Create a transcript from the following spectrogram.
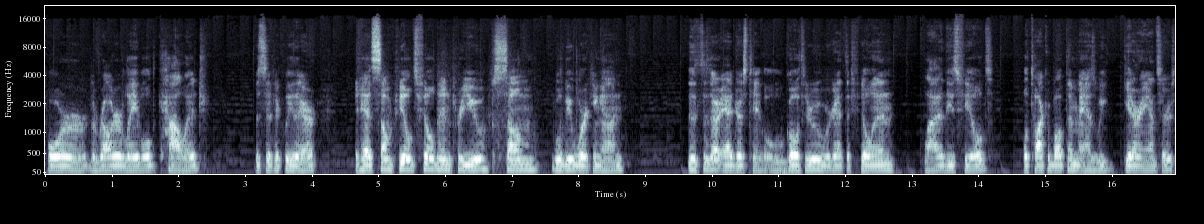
for the router labeled college, specifically there. It has some fields filled in for you, some we'll be working on. This is our address table. We'll go through, we're going to have to fill in a lot of these fields. We'll talk about them as we get our answers.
